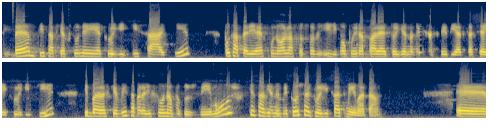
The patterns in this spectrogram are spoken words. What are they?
Την Πέμπτη θα φτιαχτούν οι εκλογικοί σάκοι που θα περιέχουν όλο αυτό το υλικό που είναι απαραίτητο για να εξαχθεί η διαδικασία εκλογική. Την Παρασκευή θα παραλυθούν από τους Δήμους και θα διανεμηθούν σε εκλογικά τμήματα. Ε,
